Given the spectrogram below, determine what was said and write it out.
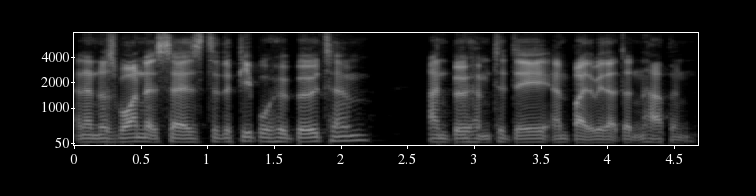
And then there's one that says to the people who booed him and boo him today. And by the way, that didn't happen.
